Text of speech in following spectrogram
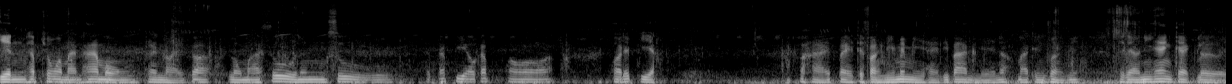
เย็นๆครับช่วงประมาณห้าโมงหน่อยๆก็ลงมาสู้หนึ่งสู้แต่แป๊บเดียวครับพอพอได้เปียก ก็หายไปแต่ฝั่งนี้ไม่มีหายที่บ้านนี้เนาะมาถึงฝั่งนี้แต่แถวนี้แห้งแกกเลย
